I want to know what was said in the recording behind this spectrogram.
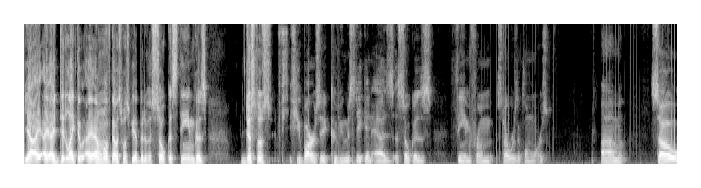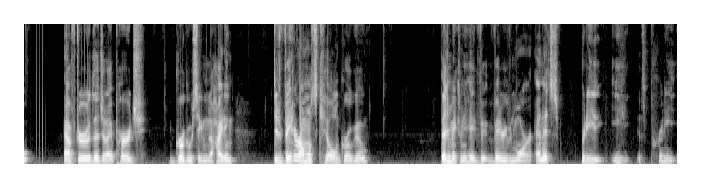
Yeah, I, I, I did like that. I, I don't know if that was supposed to be a bit of Ahsoka's theme because just those f- few bars, it could be mistaken as Ahsoka's theme from Star Wars: The Clone Wars. Um, so after the Jedi purge, Grogu was taken into hiding. Did Vader almost kill Grogu? That makes me hate Vader even more, and it's pretty. E- it's pretty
